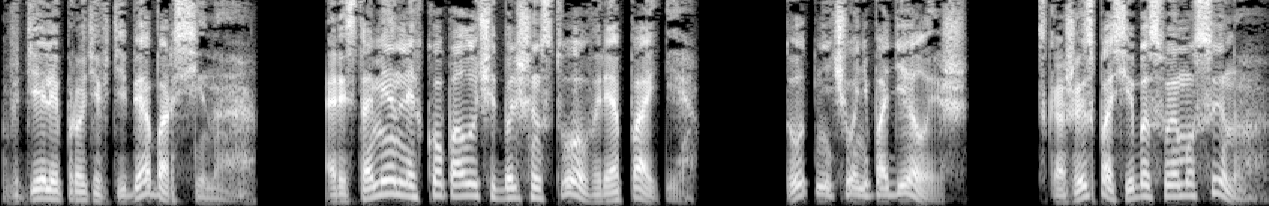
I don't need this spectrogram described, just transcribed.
В деле против тебя, Барсина, Аристамен легко получит большинство в Ариапаге. Тут ничего не поделаешь. Скажи спасибо своему сыну.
